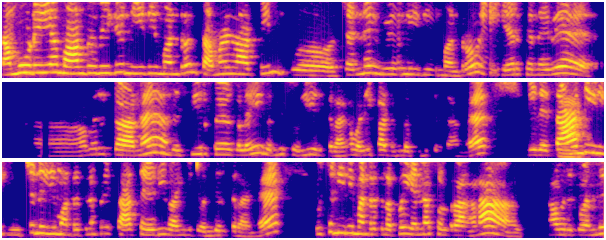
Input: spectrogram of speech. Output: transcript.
நம்முடைய மாண்புமிகு நீதிமன்றம் தமிழ்நாட்டின் சென்னை உயர்நீதிமன்றம் ஏற்கனவே அஹ், அவருக்கான அந்த தீர்ப்புகளை வந்து சொல்லி இருக்கிறாங்க வழிகாட்டுதலை கொடுத்துருக்காங்க. இதை தாண்டி இன்னைக்கு உச்ச நீதிமன்றத்துல போய் சாட்டையடி வாங்கிட்டு வந்திருக்கிறாங்க. உச்ச நீதிமன்றத்துல போய் என்ன சொல்றாங்கன்னா அவருக்கு வந்து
